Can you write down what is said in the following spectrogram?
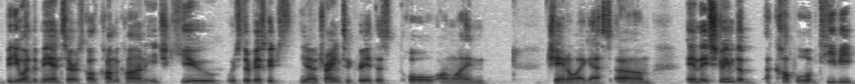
video on demand service called Comic Con HQ, which they're basically just, you know trying to create this whole online channel, I guess. Um, and they streamed a, a couple of TV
